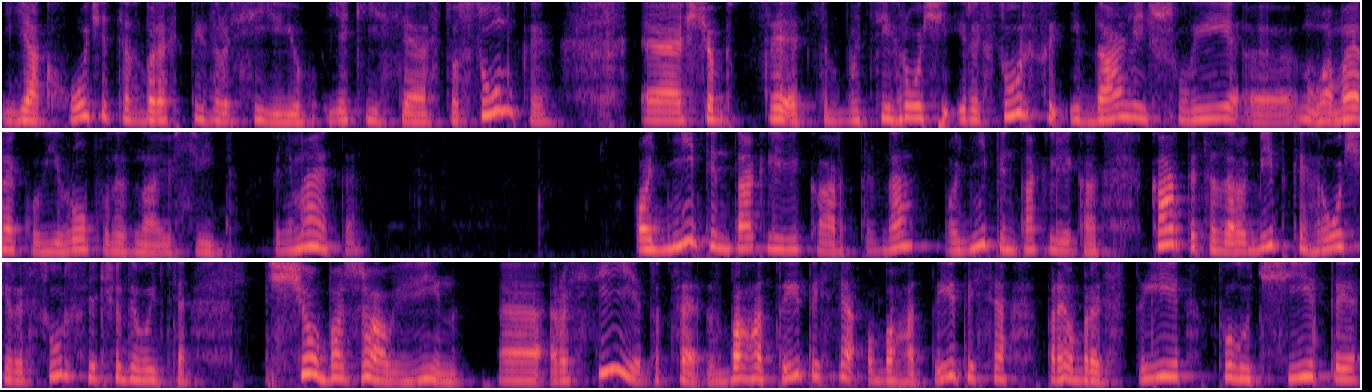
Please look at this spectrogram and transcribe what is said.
Як хочеться зберегти з Росією якісь е, стосунки, е, щоб це, це, ці гроші і ресурси і далі йшли е, ну, в Америку, в Європу, не знаю, в світ. Понімаєте? Одні пентакліві карти. Да? Одні пентакліві карти. Карти це заробітки, гроші, ресурси. Якщо дивитися, що бажав він Росії, то це збагатитися, обагатитися, приобрести, получити,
